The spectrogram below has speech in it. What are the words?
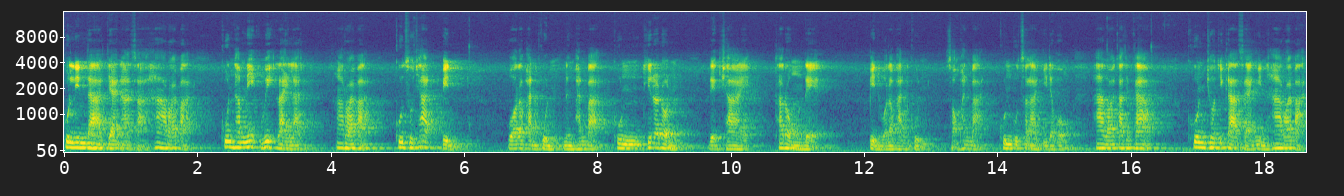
คุณลินดาแจนอาสา 500 บาท คุณธรรมนิวิไลรัตน์500บาท คุณสุชาติปิ่น วรพันธ์คุณ1,000บาท คุณธีรดลเด็กชายทรงเดช ปิ่นวรพันธ์คุณ2,000บาท คุณบุษรากีดพงศ์599คุณโชติกาแสงอิน500บาท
